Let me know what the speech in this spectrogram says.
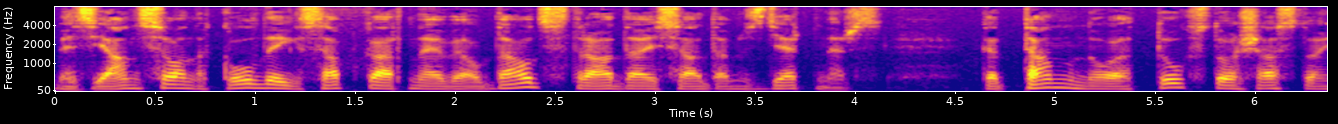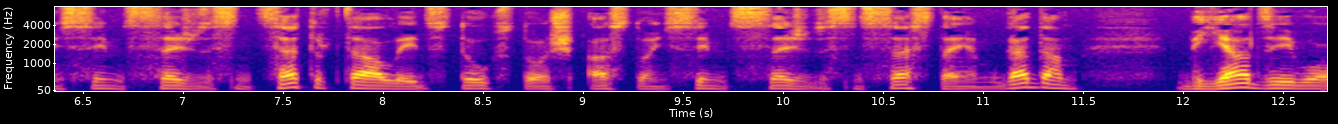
Bez Jansona kuldīgas apkārtnē vēl daudz strādājis Ādams Ģertners, kad tam no 1864. līdz 1866. gadam bija jādzīvo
